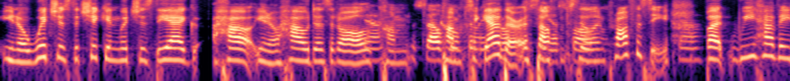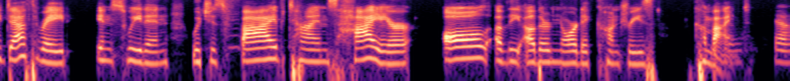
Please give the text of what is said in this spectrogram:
you know which is the chicken which is the egg how you know how does it all yeah. come come together a self-fulfilling well. prophecy yeah. but we have a death rate in sweden which is five times higher all of the other nordic countries combined yeah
